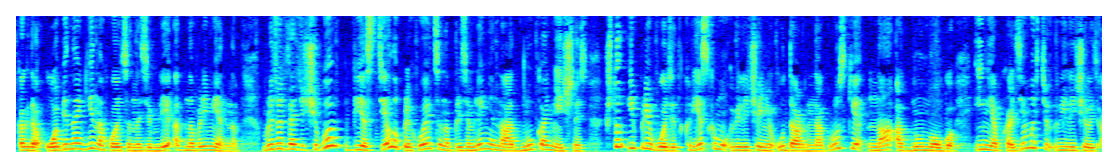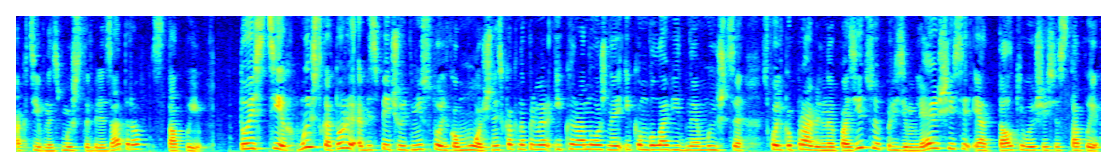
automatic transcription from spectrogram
когда обе ноги находятся на земле одновременно, в результате чего вес тела приходится на приземление на одну конечность, что и приводит к резкому увеличению ударной нагрузки на одну ногу и необходимости увеличивать активность мышц стабилизаторов стопы то есть тех мышц, которые обеспечивают не столько мощность, как, например, икроножные и камбаловидные мышцы, сколько правильную позицию приземляющейся и отталкивающейся стопы,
